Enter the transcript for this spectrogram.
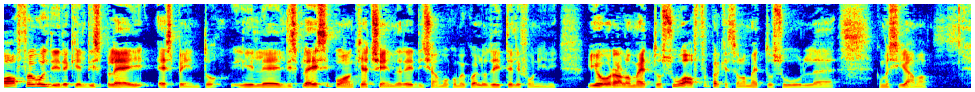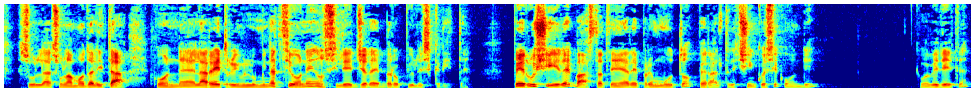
Off vuol dire che il display è spento, il, il, display si può anche accendere, diciamo come quello dei telefonini. Io ora lo metto su off perché se lo metto sul, come si chiama, sul, sulla modalità con la retroilluminazione non si leggerebbero più le scritte. Per uscire basta tenere premuto per altri 5 secondi, come vedete,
